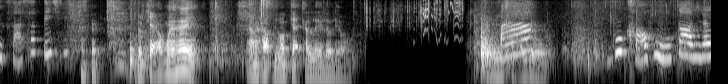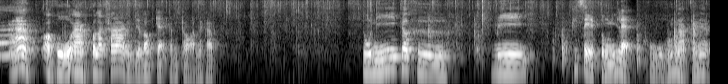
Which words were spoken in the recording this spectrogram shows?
ศึกษาสติชเดี๋ยวแกะออกมาให้อ่านะครับ เดี๋ยวเราแกะกันเลยเร็วๆยังมีสายอยู่ บู ขอหูก่อนเลยอะโอ้โหอะคนละข้าง เดี๋ยวเราแกะกันก่อนนะครับ ตัวนี้ก็คือมีพิเศษตรงนี้แหละโอ้โหหนักนะเนี่ย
